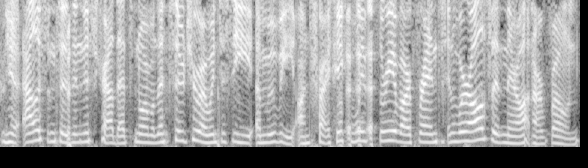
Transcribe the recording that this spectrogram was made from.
yeah, Allison says in this crowd that's normal. That's so true. I went to see a movie on Friday with three of our friends, and we're all sitting there on our phone.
